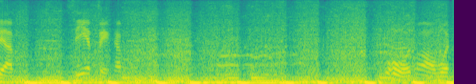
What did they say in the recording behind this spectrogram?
เหลือมซีเอฟเฟกครับ โอ้โหท่อวน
